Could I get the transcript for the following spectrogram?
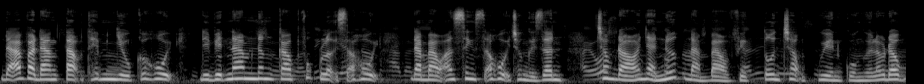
đã và đang tạo thêm nhiều cơ hội để Việt Nam nâng cao phúc lợi xã hội, đảm bảo an sinh xã hội cho người dân, trong đó nhà nước đảm bảo việc tôn trọng quyền của người lao động,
